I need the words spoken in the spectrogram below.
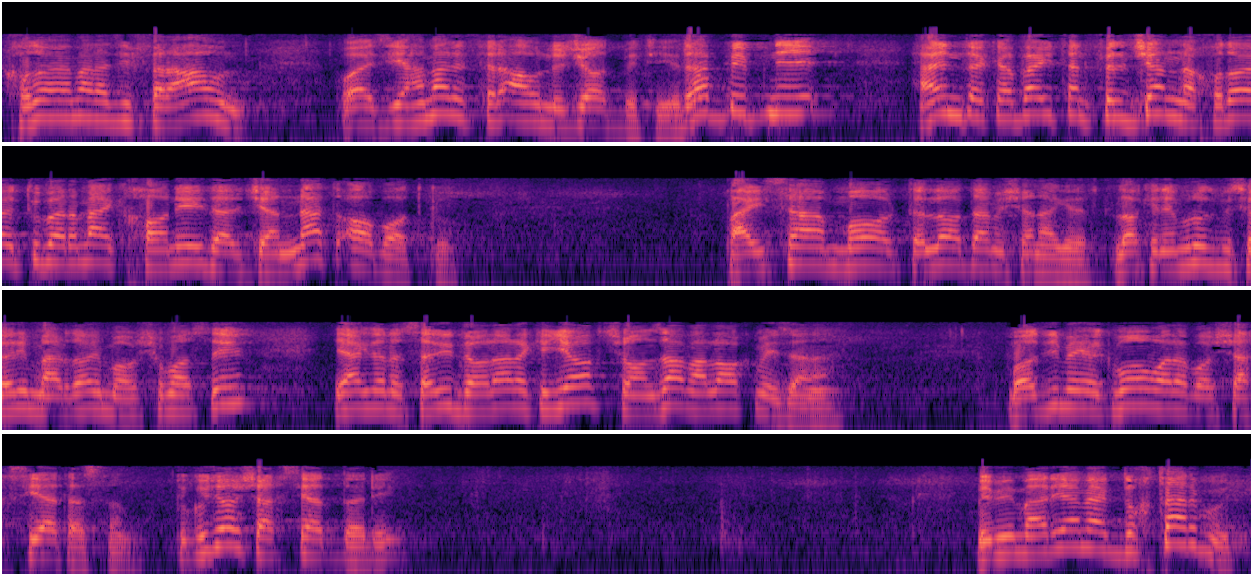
خدای من از فرعون و از این عمل فرعون نجات بتی رب ابن عندك بیتا فی الجنه خدای تو بر یک خانه در جنت آباد کن. پیسه مال طلا دمش نگرفت. لکن امروز بسیاری مردای ما شما یک دانه صدی دلار که یافت 16 ملاک می‌زنن. بازی به یک ماه ولی با شخصیت هستم. تو کجا شخصیت داری؟ بیبی مریم یک دختر بود.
